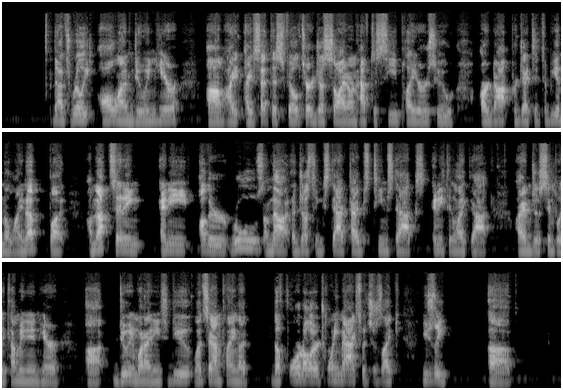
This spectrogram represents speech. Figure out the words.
that's really all I'm doing here. Um, I, I set this filter just so I don't have to see players who are not projected to be in the lineup, but I'm not setting any other rules. I'm not adjusting stack types, team stacks, anything like that. I am just simply coming in here, uh, doing what I need to do. Let's say I'm playing a the four dollar twenty max, which is like usually uh,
